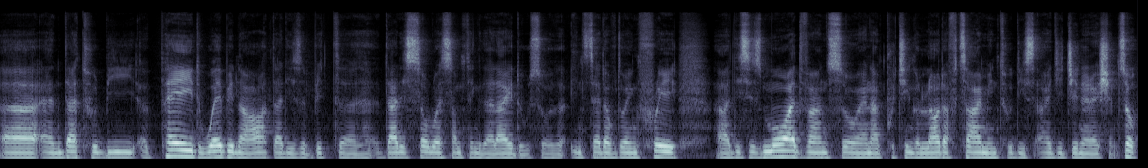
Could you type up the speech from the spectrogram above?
uh, and that will be a paid webinar. That is a bit, uh, that is always something that I do. So instead of doing free, uh, this is more advanced. So, and I'm putting a lot of time into this idea generation. So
